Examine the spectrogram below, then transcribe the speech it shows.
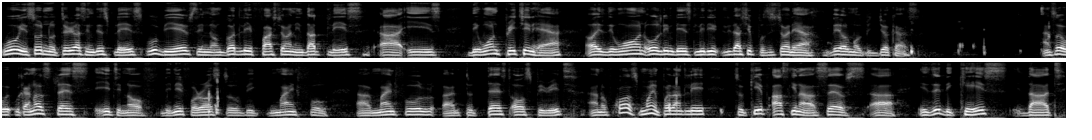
who is so notorious in this place, who behaves in ungodly fashion in that place, uh, is the one preaching here, or is the one holding this leadership position here, they all must be jokers. And so we, we cannot stress it enough the need for us to be mindful, uh, mindful and to test all spirits. And of course, more importantly, to keep asking ourselves uh, is it the case that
